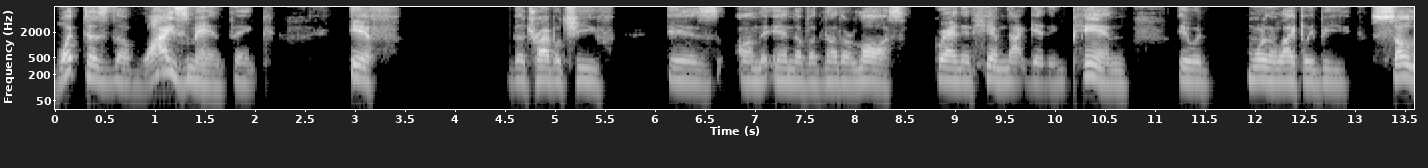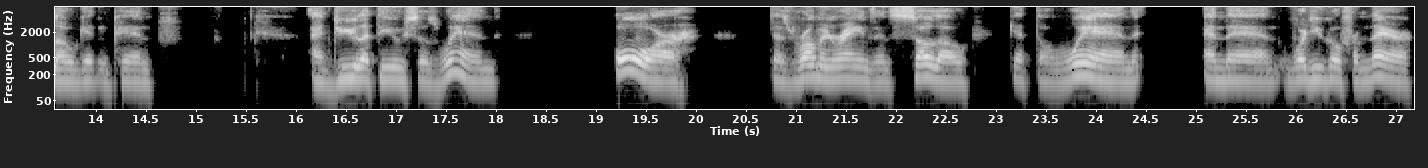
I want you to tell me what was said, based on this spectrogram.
What does the wise man think if the tribal chief is on the end of another loss? Granted, him not getting pinned, it would more than likely be Solo getting pinned. And do you let the Usos win? Or does Roman Reigns and Solo get the win? And then where do you go from there?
